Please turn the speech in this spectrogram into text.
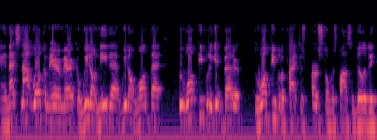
and that's not welcome here in America. We don't need that. We don't want that. We want people to get better. We want people to practice personal responsibility.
